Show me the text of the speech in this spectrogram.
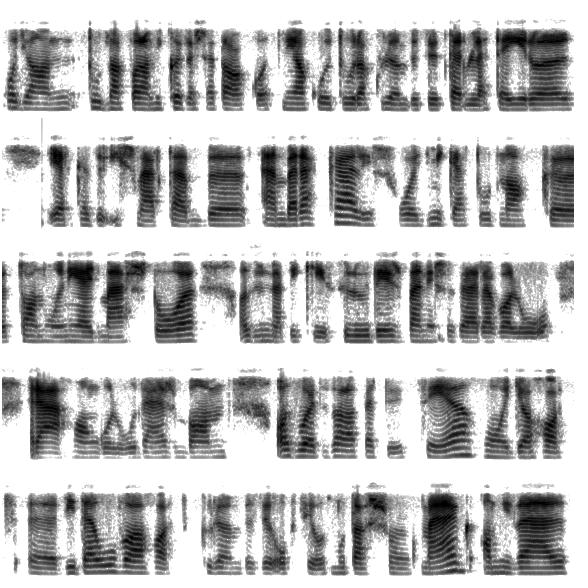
hogyan tudnak valami közöset alkotni a kultúra különböző területeiről érkező ismertebb emberekkel, és hogy miket tudnak tanulni egymástól az ünnepi készülődésben és az erre való ráhangolódásban. Az volt az alapvető cél, hogy a hat videóval hat különböző opciót mutassunk meg, amivel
